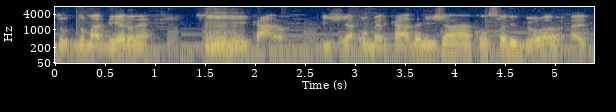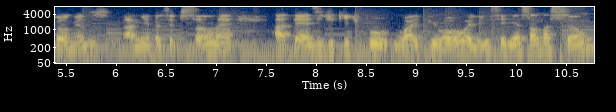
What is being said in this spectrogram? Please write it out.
do, do Madeiro, né? Que, uhum. cara, já, o mercado ali já consolidou, pelo menos a minha percepção, né? a tese de que tipo o IPO ali seria a salvação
